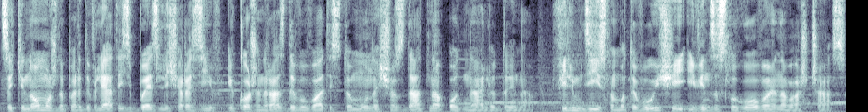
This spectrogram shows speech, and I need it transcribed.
Це кіно можна передивлятись безліч разів і кожен раз дивуватись тому, на що здатна одна людина. Фільм дійсно мотивуючий і він заслуговує на ваш час.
